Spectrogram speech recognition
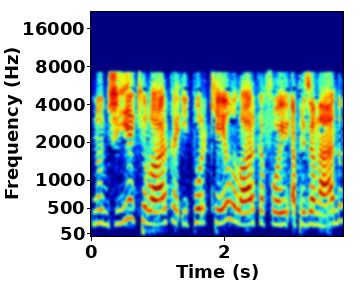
no dia que o Lorca e por que o Lorca foi aprisionado,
